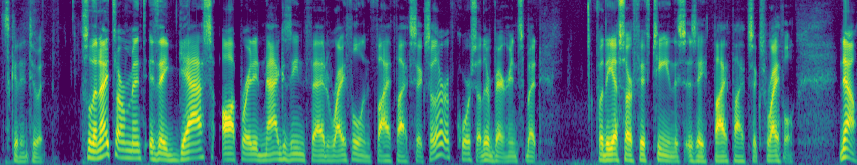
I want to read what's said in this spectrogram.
Let's get into it. So the Knights Armament is a gas-operated magazine-fed rifle in 5.56. So there are, of course, other variants, but for the SR-15, this is a 5.56 rifle. Now,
